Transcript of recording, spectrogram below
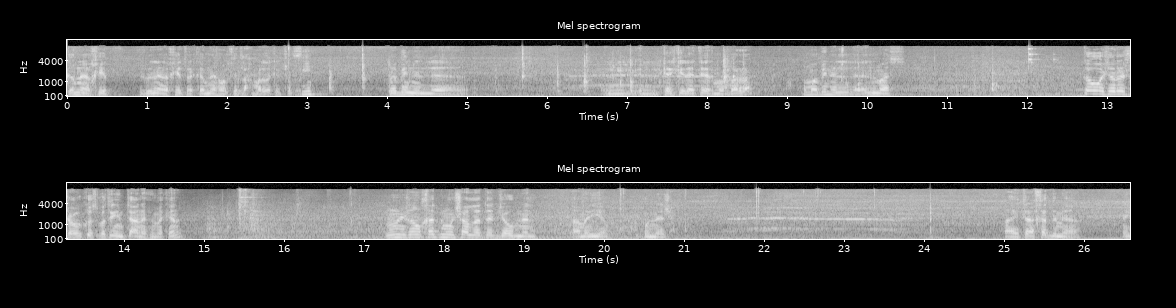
ركبناه الخيط جبنا الخيط ركبناه الخيط الأحمر ذاك تشوف فيه. ما بين ال ال- ال calculateur من برا وما بين ال- ال masse. تو باش نرجعوا ال cosse batterie نتاعنا في مكانه ونجي نخدموا إن شاء الله تجاوبنا العملية ناجحه هاي ترى خدم يا هاي.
